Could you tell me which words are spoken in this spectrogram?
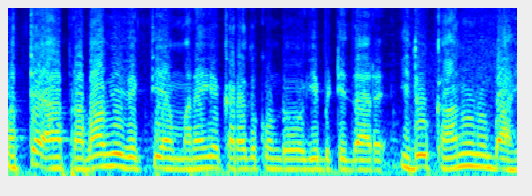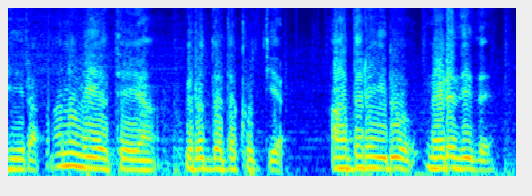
ಮತ್ತೆ ಆ ಪ್ರಭಾವಿ ವ್ಯಕ್ತಿಯ ಮನೆಗೆ ಕರೆದುಕೊಂಡು ಹೋಗಿ ಬಿಟ್ಟಿದ್ದಾರೆ. ಇದು ಕಾನೂನು ಬಾಹಿರ ಮಾನವೀಯತೆಯ ವಿರುದ್ಧದ ಕೃತ್ಯ. ಆದರೆ ಇದು ನಡೆದಿದೆ.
